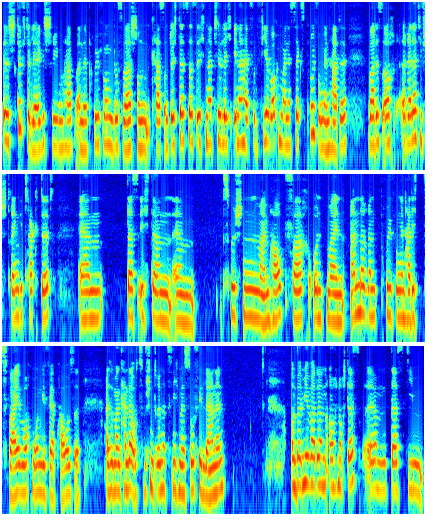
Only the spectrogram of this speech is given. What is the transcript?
äh, Stifte leer geschrieben habe an der Prüfung, das war schon krass. Und durch das, dass ich natürlich innerhalb von vier Wochen meine sechs Prüfungen hatte, war das auch relativ streng getaktet, ähm, dass ich dann ähm, zwischen meinem Hauptfach und meinen anderen Prüfungen hatte ich zwei Wochen ungefähr Pause. Also man kann da auch zwischendrin jetzt nicht mehr so viel lernen. Und bei mir war dann auch noch das, ähm, dass die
